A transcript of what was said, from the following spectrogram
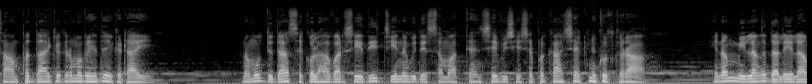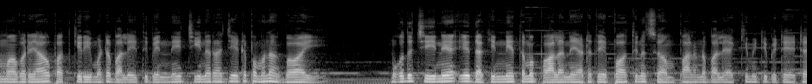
සාම්ප්‍රදායක ක්‍රම වේදයකටයි. නමුත් දෙදා සෙකොළහ වර්ෂයේදී චීන විදෙස් සමාත්‍යංශය විශේෂ ප්‍රකාශයක් නිකුත් කරා. එනම් මිල්ළඟ දලේලාමාවරයාව පත්කිරීමට බලය තිබෙන්නේ චීන රජයට පමණක් බවයි. මොකද චීනය ඒ දකින්නේ තම පාලනය යටතේ පවතින ස්වම්පාලන බලයක් කිමිටි පිටේට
